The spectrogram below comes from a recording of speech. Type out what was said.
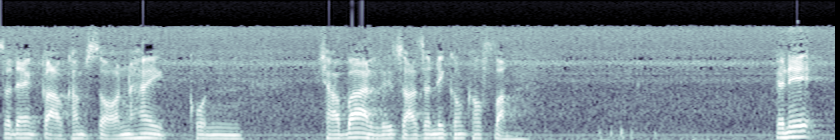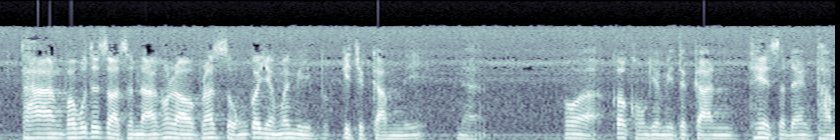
แสดงกล่าวคำสอนให้คนชาวบ้านหรือศาสนิกของเขาฟังทีนี้ ทางพระพุทธศาสนาของเราพระสงฆ์ก็ยังไม่มีกิจกรรมนี้นะเพราะว่าก็คงจะมีแต่การเทศแสดงธรรม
